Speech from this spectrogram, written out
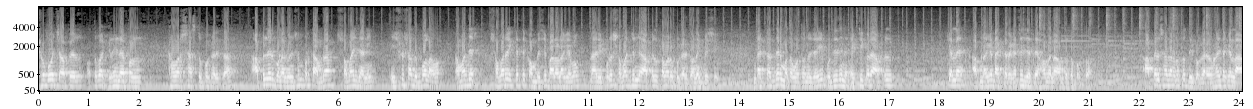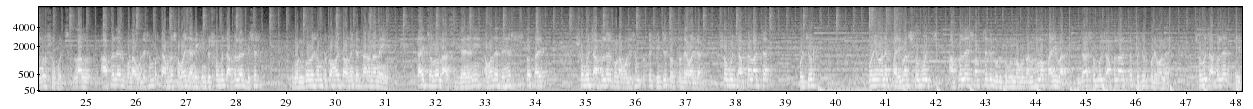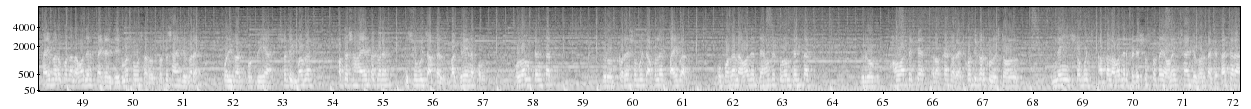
সবুজ আপেল অথবা green Apple খাওয়ার স্বাস্থ্য উপকারিতা। আপেলের গুণাগুণ সম্পর্কে আমরা সবাই জানি। এই সুস্বাদু ফল আমাদের সবারই খেতে কম বেশি ভালো লাগে এবং নারী পুরুষ সবার জন্য আপেল খাওয়ার উপকারিতা অনেক বেশি। ডাক্তারদের মতামত অনুযায়ী প্রতিদিন একটি করে আপেল খেলে আপনাকে ডাক্তারের কাছে যেতে হবে না অন্তত পক্ষ। আপেল সাধারণত দুই প্রকারের হয়ে থাকে লাল ও সবুজ। লাল আপেলের গুণাবলী সম্পর্কে আমরা সবাই জানি, কিন্তু সবুজ আপেলের বিশেষ গুণগুলো সম্পর্কে হয়তো অনেকের ধারণা নেই। তাই চলো না, জেনে নিই আমাদের দেহের সুস্থতায় সবুজ আপেলের গুণাবলী সম্পর্কে কিছু তথ্য দেওয়া যাক। সবুজ আপেল আছে, প্রচুর পরিমাণে ফাইবার সবুজ। আপেলের সবচেয়ে গুরুত্বপূর্ণ উপাদান হলো ফাইবার যা সবুজ আপেলে আছে, প্রচুর পরিমাণে। সবুজ আপেলের এই ফাইবার উপাদান আমাদের পেটের যে কোনো সমস্যা রোধ করতে সাহায্য করে। পরিপাক প্রক্রিয়া সঠিকভাবে হতে সহায়তা করে। এই সবুজ আপেল বা গ্রিন অ্যাপল কোলন ক্যান্সার রোধ করে সবুজ আপেলের ফাইবার উপাদান আমাদের দেহকে কোলন ক্যান্সার রোগ হওয়া থেকে রক্ষা করে। ক্ষতিকর কোলেস্ট্রল নেই, সবুজ আপেল আমাদের পেটের সুস্থতায় অনেক সাহায্য করে থাকে। তাছাড়া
